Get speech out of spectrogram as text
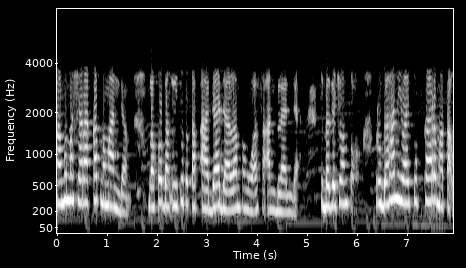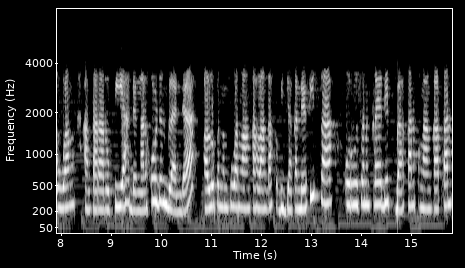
namun masyarakat memandang bahwa bank itu tetap ada dalam penguasaan Belanda. Sebagai contoh, perubahan nilai tukar mata uang antara rupiah dengan Holden Belanda, lalu penentuan langkah-langkah kebijakan devisa, urusan kredit, bahkan pengangkatan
